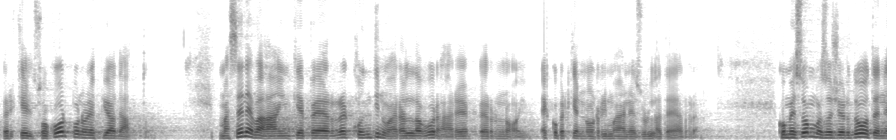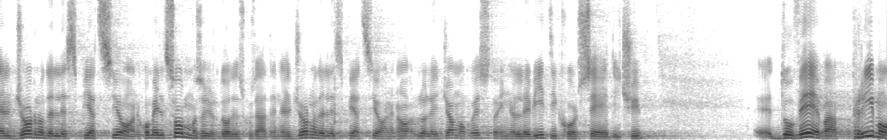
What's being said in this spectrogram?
perché il suo corpo non è più adatto, ma se ne va anche per continuare a lavorare per noi. Ecco perché non rimane sulla terra. Come sommo sacerdote nel giorno dell'espiazione, come il sommo sacerdote, scusate, nel giorno dell'espiazione, no? lo leggiamo questo in Levitico 16, eh, doveva prima,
